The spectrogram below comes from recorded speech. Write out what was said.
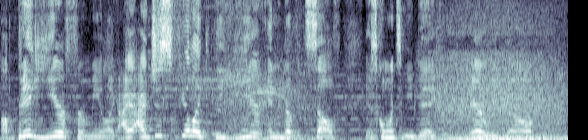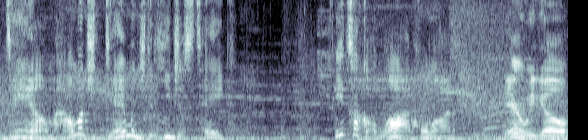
a big year for me. Like I, I just feel like the year in and of itself is going to be big. There we go. Damn, how much damage did he just take? He took a lot. Hold on. There we go.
